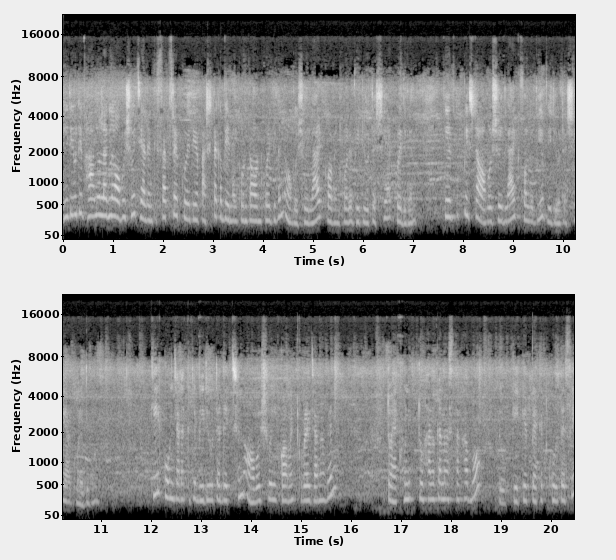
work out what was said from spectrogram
ভিডিওটি ভালো লাগলে অবশ্যই চ্যানেলটি সাবস্ক্রাইব করে দিয়ে পাশে থাকা বেল আইকনটা অন করে দিবেন। অবশ্যই লাইক, কমেন্ট করে ভিডিওটা শেয়ার করে দিবেন। ফেসবুক পেজটা অবশ্যই লাইক, ফলো দিয়ে ভিডিওটা শেয়ার করে দিবেন। কে কোন জায়গা থেকে ভিডিওটা দেখছেন, অবশ্যই কমেন্ট করে জানাবেন। তো এখন একটু হালকা নাস্তা খাব। তো কেকের প্যাকেট খুলতেছি।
